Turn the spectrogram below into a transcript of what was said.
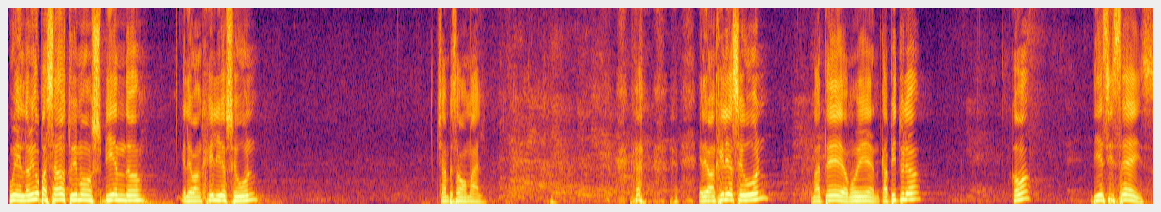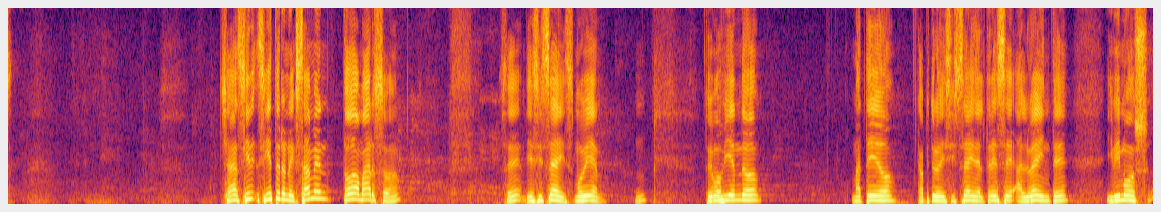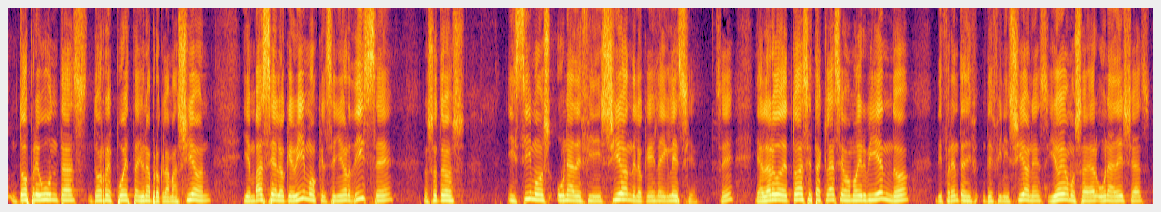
Muy bien, el domingo pasado estuvimos viendo el Evangelio según... Ya empezamos mal. El Evangelio según Mateo, muy bien. Capítulo... ¿Cómo? 16. Ya, si, si esto era un examen, todo a marzo. ¿eh? ¿Sí? 16, muy bien. ¿Mm? Estuvimos viendo Mateo capítulo 16 del 13 al 20 y vimos dos preguntas, dos respuestas y una proclamación. Y en base a lo que vimos que el Señor dice, nosotros hicimos una definición de lo que es la iglesia. ¿sí? Y a lo largo de todas estas clases vamos a ir viendo diferentes definiciones y hoy vamos a ver una de ellas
